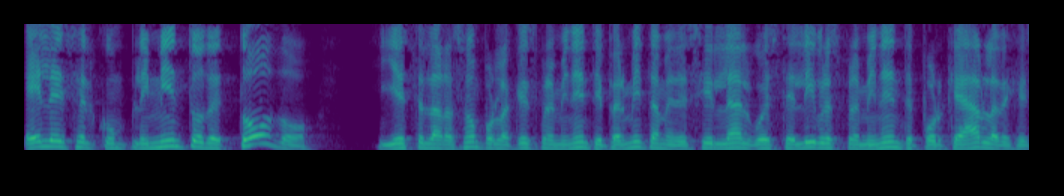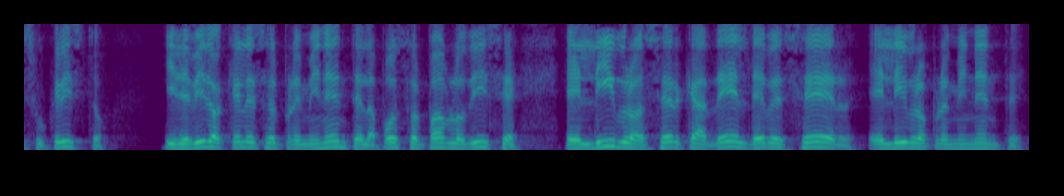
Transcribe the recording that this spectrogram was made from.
Él es el cumplimiento de todo. Y esta es la razón por la que es preeminente. Y permítame decirle algo, este libro es preeminente porque habla de Jesucristo. Y debido a que Él es el preeminente, el apóstol Pablo dice, el libro acerca de Él debe ser el libro preeminente.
